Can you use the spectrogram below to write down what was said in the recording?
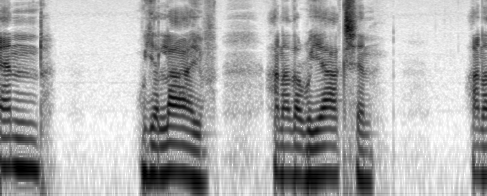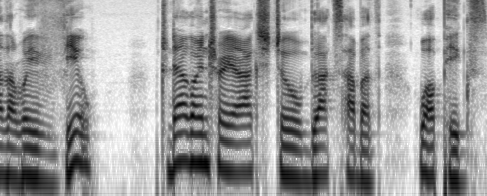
And we are live. Another reaction, another review. Today I'm going to react to Black Sabbath War Pigs.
